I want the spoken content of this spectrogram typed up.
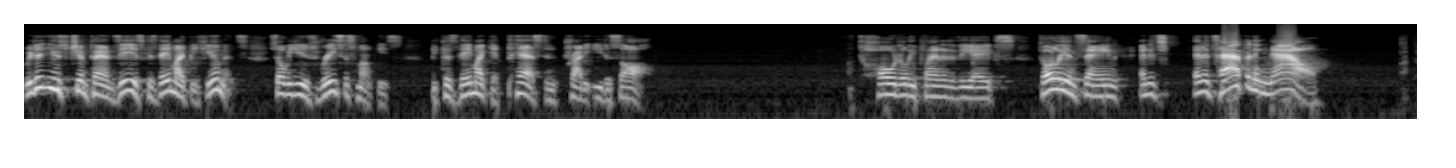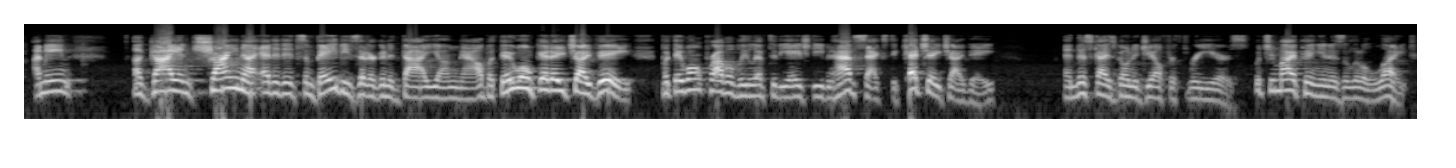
We didn't use chimpanzees because they might be humans. So we used rhesus monkeys because they might get pissed and try to eat us all. Totally Planet of the Apes. Totally insane. And it's and it's happening now. I mean, a guy in China edited some babies that are going to die young now, but they won't get HIV. But they won't probably live to the age to even have sex to catch HIV. And this guy's going to jail for three years, which in my opinion is a little light.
